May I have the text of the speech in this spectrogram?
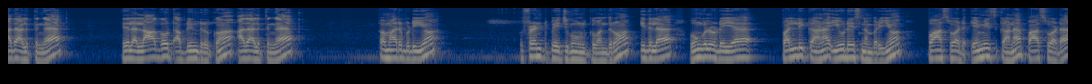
அதை அழுத்துங்க. இதில் லாக் அவுட் அப்படின்னு இருக்கும். அதை அழுத்துங்க. இப்போ மறுபடியும் ஃப்ரண்ட் பேஜுக்கு உங்களுக்கு வந்துடும் இதில் உங்களுடைய பள்ளிக்கான யூடேஸ் நம்பரையும் பாஸ்வேர்டு எம்இஸ்க்கான பாஸ்வேர்டை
